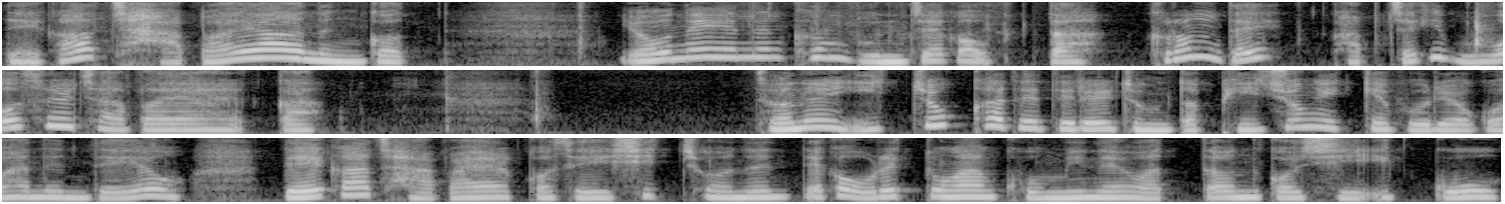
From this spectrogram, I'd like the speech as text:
내가 잡아야 하는 것. 연애에는 큰 문제가 없다. 그런데 갑자기 무엇을 잡아야 할까? 저는 이쪽 카드들을 좀 더 비중 있게 보려고 하는데요. 내가 잡아야 할 것의 시초는 내가 오랫동안 고민해 왔던 것이 있고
